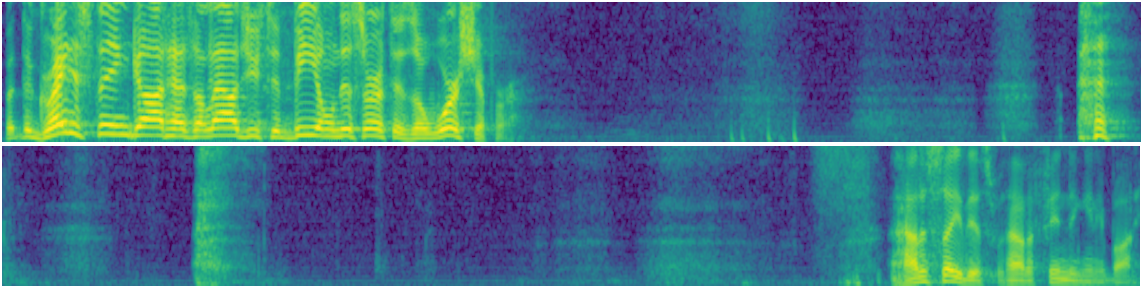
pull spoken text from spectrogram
But the greatest thing God has allowed you to be on this earth is a worshiper. How to say this without offending anybody?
